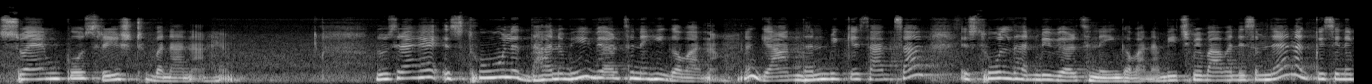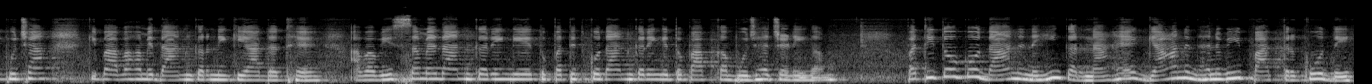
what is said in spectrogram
स्वयं को श्रेष्ठ बनाना है। दूसरा है, स्थूल धन भी व्यर्थ नहीं गवाना। ना? ज्ञान धन भी के साथ साथ, स्थूल धन भी व्यर्थ नहीं गवाना। बीच में बाबा ने समझाया ना, किसी ने पूछा कि बाबा हमें दान करने की आदत है। अब अब इस समय दान करेंगे तो पतित को दान करेंगे तो पाप का बोझा चढ़ेगा। पतितों को दान नहीं करना है, ज्ञान धन भी पात्र को देख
